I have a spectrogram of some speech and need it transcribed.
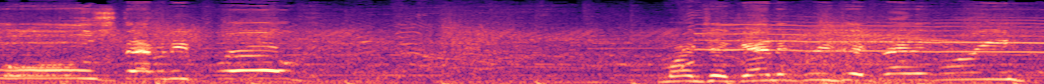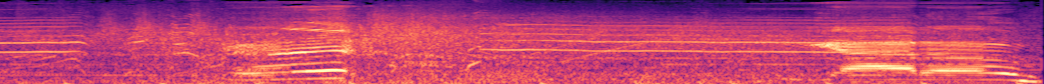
Oh, Stephanie broke. Come on, gigantic Gree, gigantic Gree. Good. Got him.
